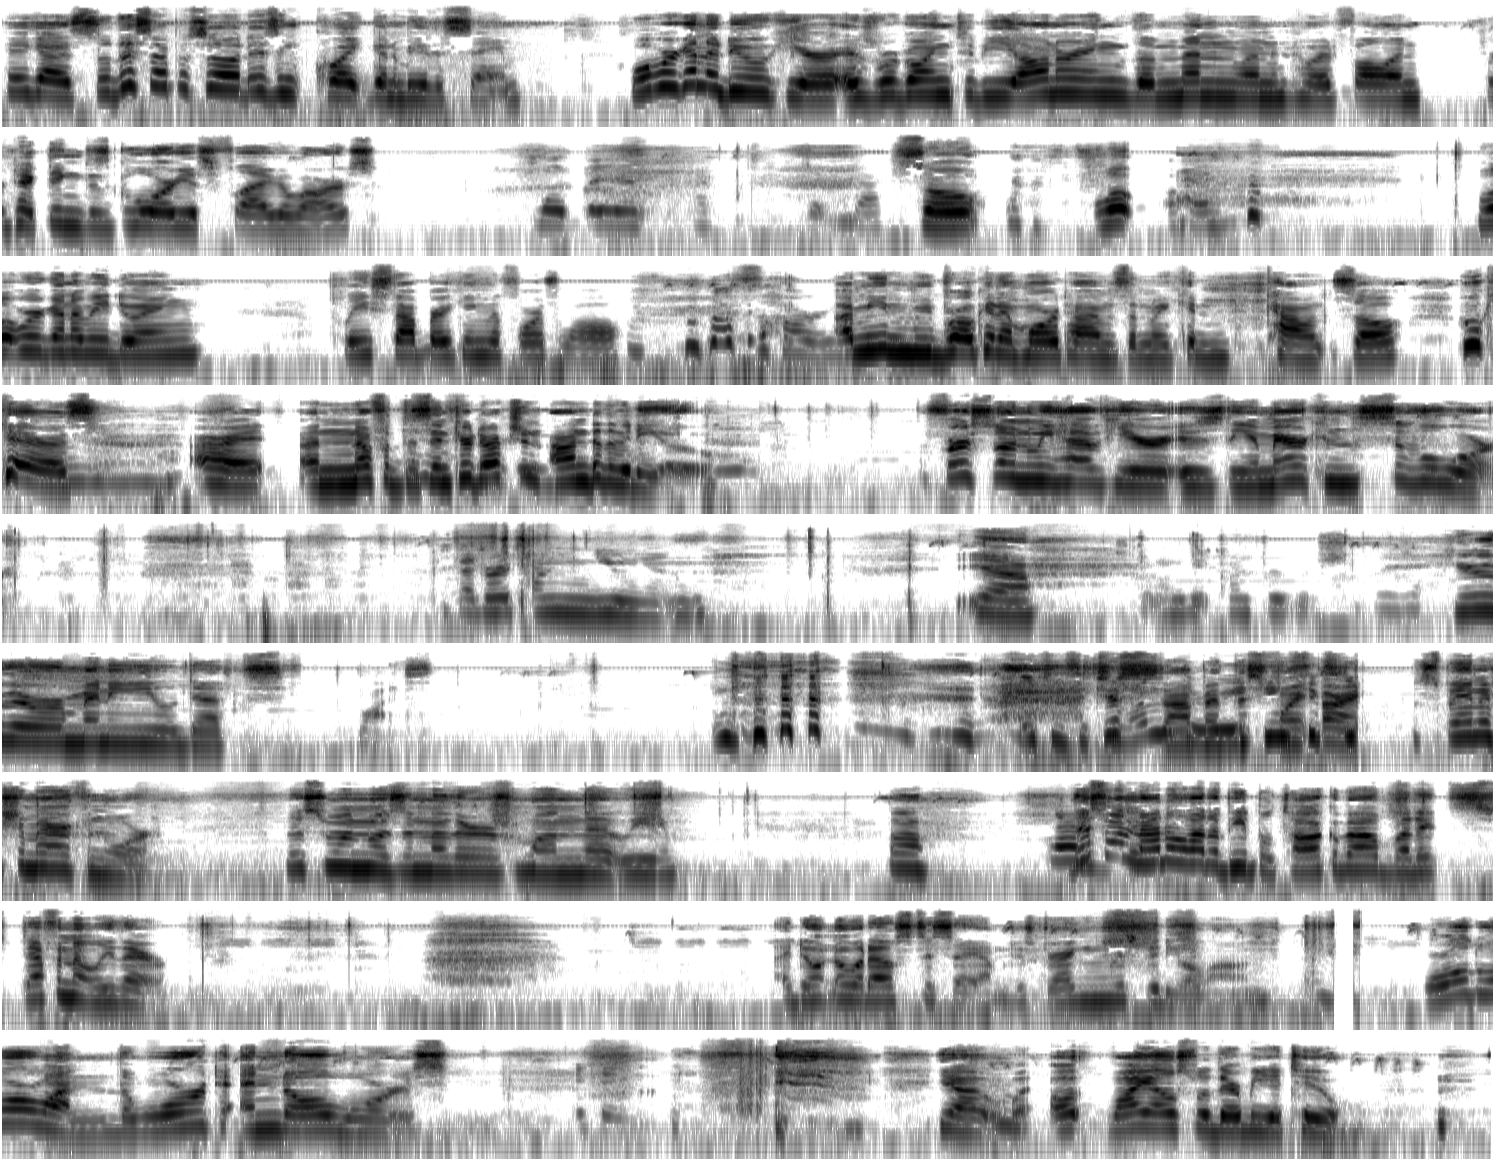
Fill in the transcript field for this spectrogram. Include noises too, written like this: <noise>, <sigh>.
Hey guys, so this episode isn't quite going to be the same. What we're going to do here is we're going to be honoring the men and women who had fallen, protecting this glorious flag of ours. Well, they didn't. So, <laughs> what Okay. <laughs> what we're going to be doing, please stop breaking the fourth wall. <laughs> Sorry. I mean, we've broken it more times than we can count, so who cares? Mm. Alright, enough of this introduction, on to the video. First one we have here is the American Civil War. Federation Union. Yeah, Don't want to get controversial. here there were many deaths. Lots. <laughs> Just stop at this point. Alright, the Spanish American War. This one was another one that we. Well, this one not a lot of people talk about, but it's definitely there. I don't know what else to say. I'm just dragging this video along. World War One, the war to end all wars. <laughs> Yeah, uh, why else would there be a two?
